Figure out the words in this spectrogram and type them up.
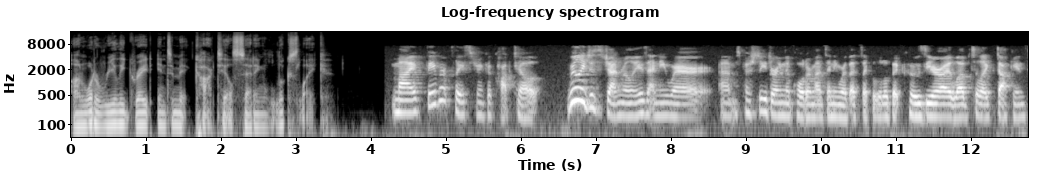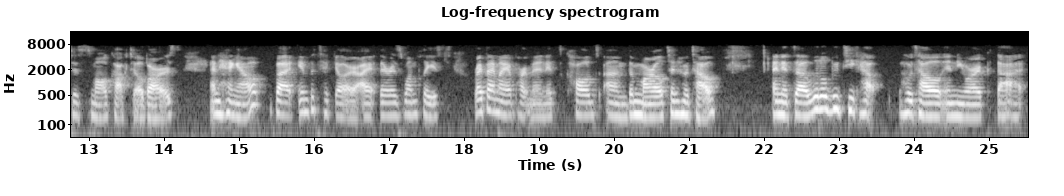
on what a really great intimate cocktail setting looks like. my favorite place to drink a cocktail really just generally is anywhere um, especially during the colder months anywhere that's like a little bit cozier. I love to like duck into small cocktail bars and hang out. But in particular I, there is one place right by my apartment. It's called um, the marlton hotel. And it's a little boutique ho- hotel in new york that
